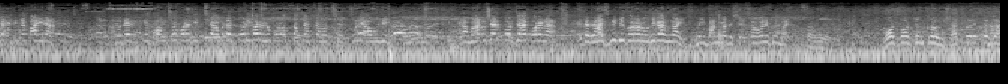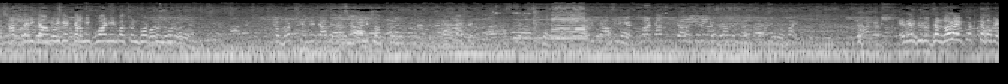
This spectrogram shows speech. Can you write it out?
ছেড়ে দিতে পারি না। আমাদেরকে ধ্বংস করে দিচ্ছে আমাদের পরিবারের উপর অত্যাচার চালাচ্ছে খুলে আওয়ামী লীগ। এরা মানুষের পর্যায়ে পড়ে না। এদের রাজনীতি করার অধিকার নাই এই বাংলাদেশে। আসসালামু আলাইকুম ভাই। ভোট বর্জন করুন সাত তারিখের সাত তারিখে আওয়ামী লীগের দামি ভুয়া নির্বাচন বর্জন করুন ভোট কেন্দ্রে যাবে আলাইকুম। এদের বিরুদ্ধে লড়াই করতে হবে।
